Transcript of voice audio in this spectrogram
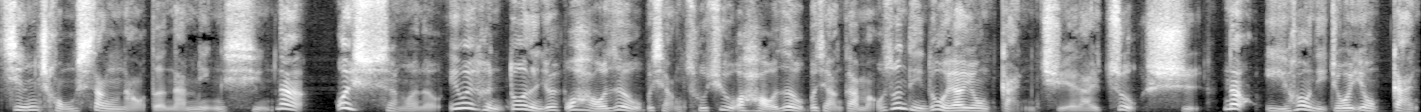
精虫上脑的男明星。那为什么呢？因为很多人就我好热，我不想出去；我好热，我不想干嘛。我说你如果要用感觉来做事，那以后你就会用感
